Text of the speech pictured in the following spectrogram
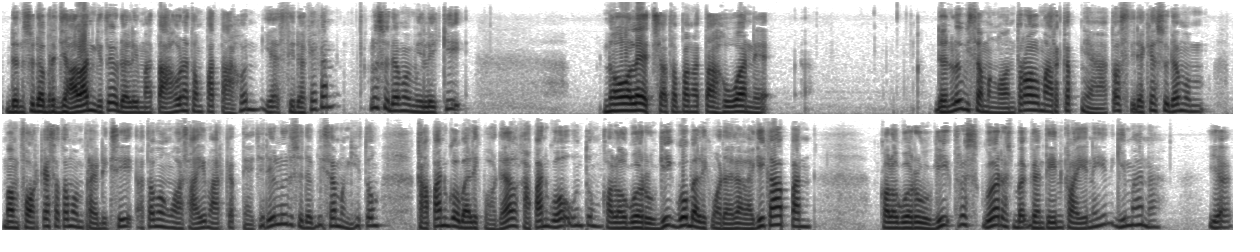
dan sudah berjalan gitu ya udah lima tahun atau empat tahun ya setidaknya kan lu sudah memiliki knowledge atau pengetahuan ya dan lu bisa mengontrol marketnya atau setidaknya sudah mem memforecast atau memprediksi atau menguasai marketnya. Jadi lu sudah bisa menghitung kapan gue balik modal, kapan gue untung. Kalau gue rugi, gue balik modalnya lagi kapan. Kalau gue rugi, terus gue harus gantiin kliennya gimana? Ya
